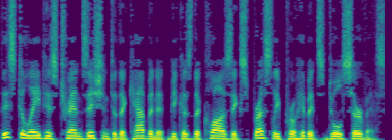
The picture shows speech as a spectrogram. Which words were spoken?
This delayed his transition to the cabinet because the clause expressly prohibits dual service.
